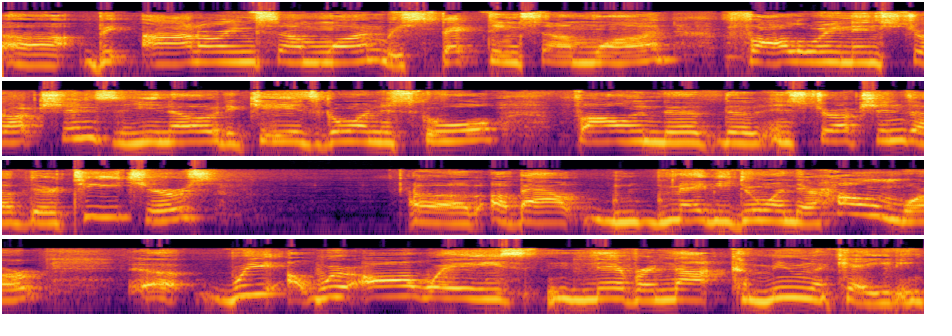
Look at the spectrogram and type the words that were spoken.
uh, be honoring someone, respecting someone, following instructions. You know, the kids going to school, following the, the instructions of their teachers uh, about maybe doing their homework. Uh, we we're always never not communicating,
